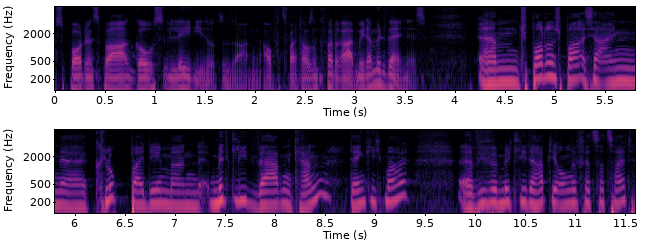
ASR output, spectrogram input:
Sport and Spa goes Lady sozusagen auf 2000 Quadratmeter mit Wellness. Ähm, Sport und Spar ist ja ein äh, Club, bei dem man Mitglied werden kann, denke ich mal. Äh, wie viele Mitglieder habt ihr ungefähr zurzeit?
